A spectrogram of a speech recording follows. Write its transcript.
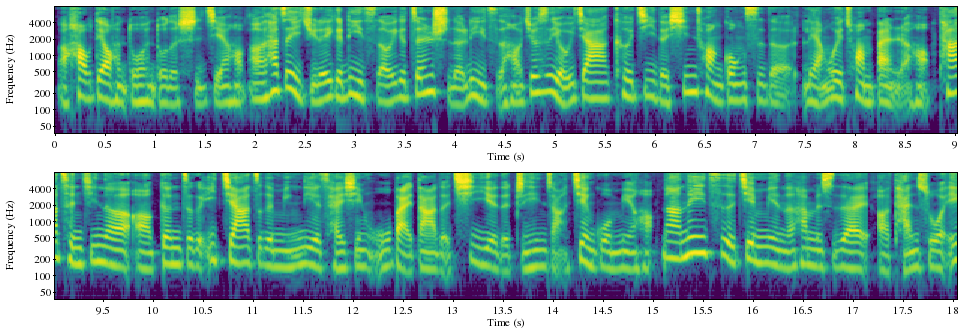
啊耗掉很多很多的时。间哈啊，他这里举了一个例子哦，一个真实的例子哈，就是有一家科技的新创公司的两位创办人哈，他曾经呢啊跟这个一家这个名列财新五百大的企业的执行长见过面哈。那那一次的见面呢，他们是在啊谈说，哎，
